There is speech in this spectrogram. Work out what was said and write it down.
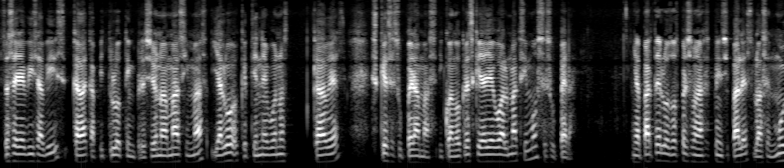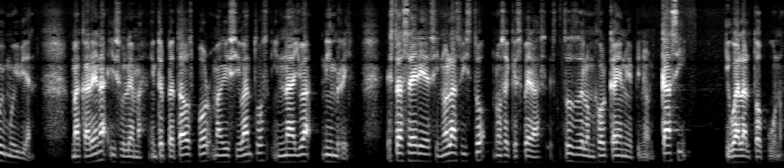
Esta serie vis a vis, cada capítulo te impresiona más y más y algo que tiene buenos cada vez es que se supera más y cuando crees que ya llegó al máximo se supera. Y aparte los dos personajes principales lo hacen muy muy bien. Macarena y Zulema, interpretados por Maggie Sibantos y Nayua Nimri. Esta serie, si no la has visto, no sé qué esperas. Esto es de lo mejor que hay en mi opinión. Casi igual al top 1.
